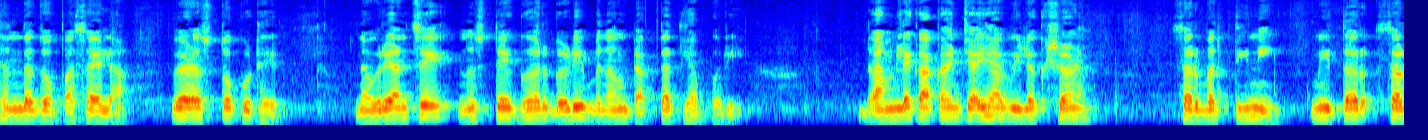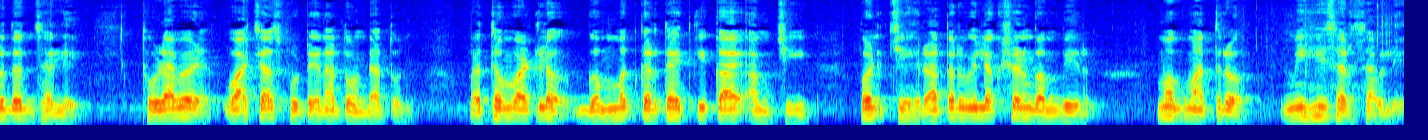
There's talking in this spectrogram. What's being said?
छंद जोपासायला वेळ असतो कुठे? नवऱ्यांचे नुसते घर गडी बनवून टाकतात ह्या पुरी दामले काकांच्या ह्या विलक्षण सरबत्तीनी मी तर सरदत झाले. थोडा वेळ वाचाच फुटेना तोंडातून. प्रथम वाटलं गंमत करतायत की काय आमची? पण चेहरा तर विलक्षण गंभीर. मग मात्र मीही सरसावले.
